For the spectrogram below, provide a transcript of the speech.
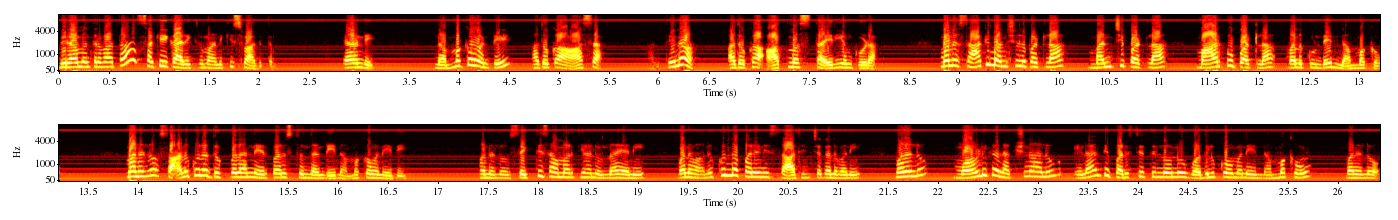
విరామం తర్వాత సఖీ కార్యక్రమానికి స్వాగతం. ఏమండి నమ్మకం అంటే అదొక ఆశ అంతేనా? అదొక ఆత్మస్థైర్యం కూడా. మన సాటి మనుషుల పట్ల మంచి పట్ల మార్పు పట్ల మనకుండే నమ్మకం. మనలో సానుకూల దృక్పథాన్ని ఏర్పరుస్తుందండి నమ్మకం అనేది. మనలో శక్తి సామర్థ్యాలు ఉన్నాయని మనం అనుకున్న పనిని సాధించగలమని మనలో మౌలిక లక్షణాలు ఎలాంటి పరిస్థితుల్లోనూ వదులుకోమనే నమ్మకం మనలో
